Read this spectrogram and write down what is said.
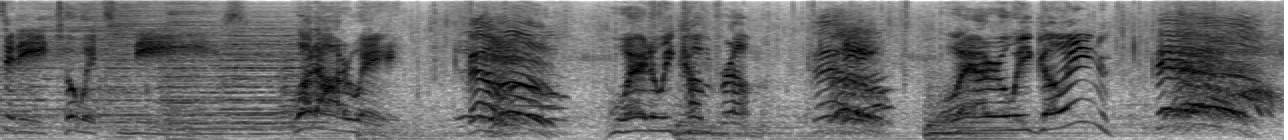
city to its knees. What are we? Filth! Where do we come from? Filth! Where are we going? Filth!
